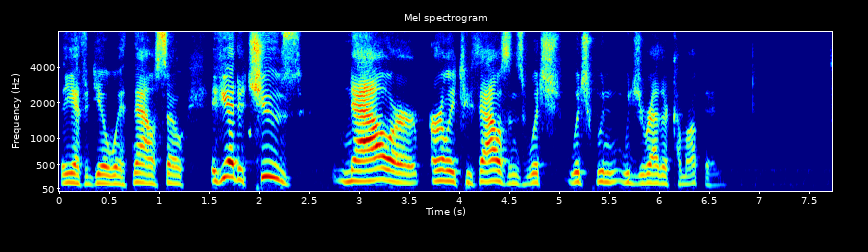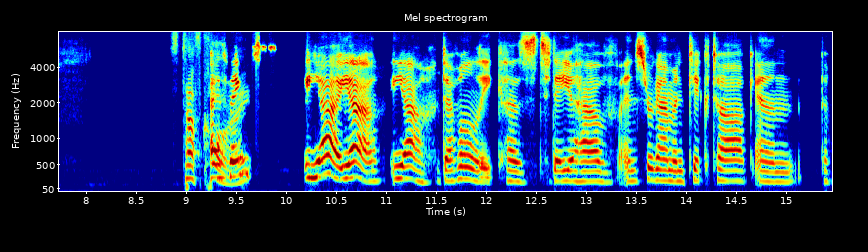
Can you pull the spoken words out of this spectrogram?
that you have to deal with now. So if you had to choose now or early 2000s, which which would would you rather come up in? It's tough call, I think, right? Yeah, yeah, yeah, definitely. Because today you have Instagram and TikTok, and the,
